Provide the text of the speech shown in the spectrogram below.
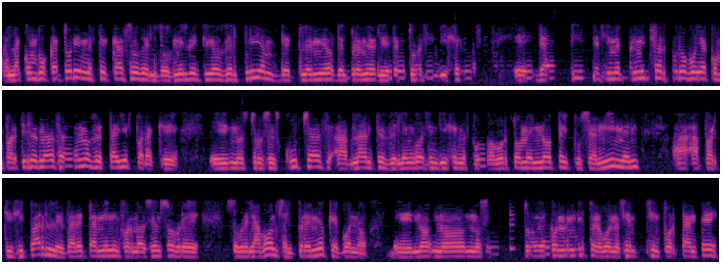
a la convocatoria, en este caso del 2022 del PRIAM, del premio, del premio de literaturas indígenas. Eh, si me permites, Arturo, voy a compartirles nada más algunos detalles para que eh, nuestros escuchas hablantes de lenguas indígenas, por favor, tomen nota y pues se animen a, participar. Les daré también información sobre sobre la bolsa, el premio que bueno eh, no no no todo economía, pero bueno siempre es importante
